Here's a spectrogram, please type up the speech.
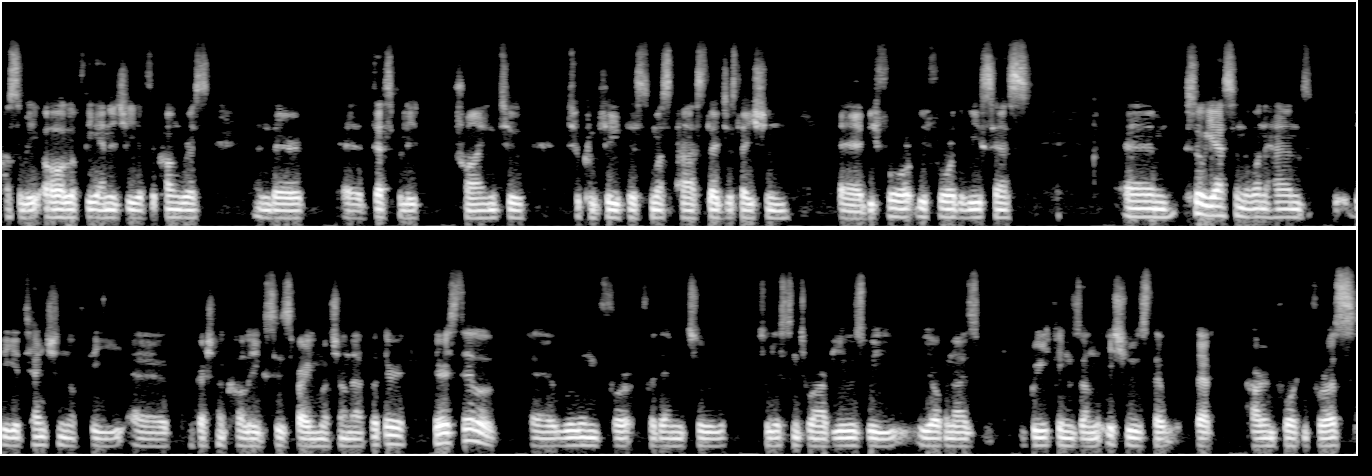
possibly all of the energy of the Congress, and they're uh, desperately trying to to complete this must-pass legislation uh, before before the recess. Um, so yes, on the one hand, the attention of the uh, congressional colleagues is very much on that. But there there is still uh, room for for them to to listen to our views. We we organise briefings on issues that that are important for us.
